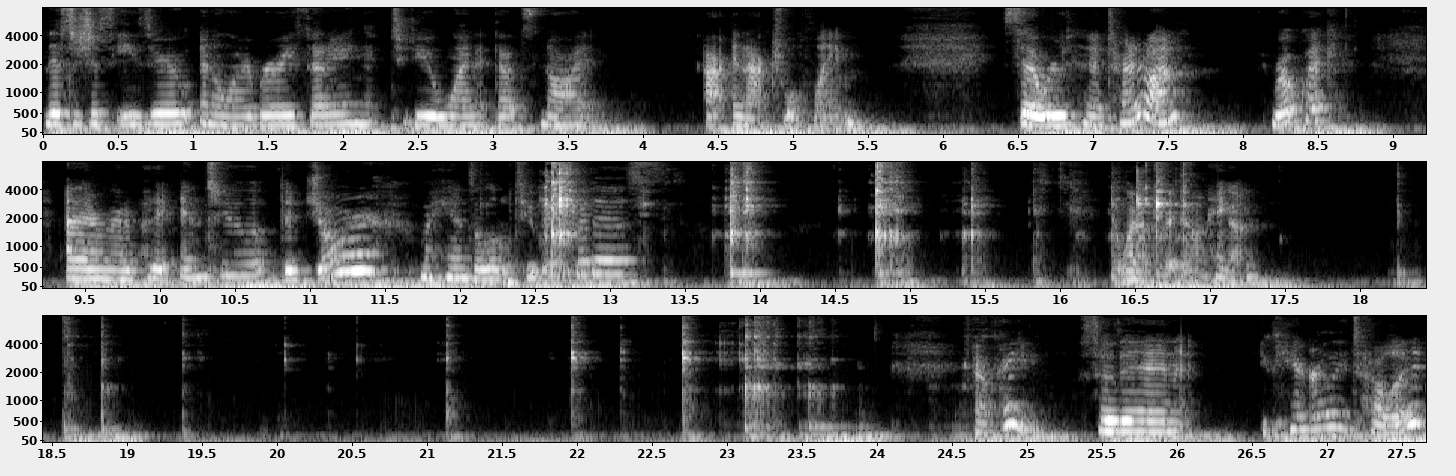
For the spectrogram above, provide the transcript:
This is just easier in a library setting to do one that's not an actual flame. So we're just gonna turn it on real quick and then we're gonna put it into the jar. My hand's a little too big for this. It went upside down, hang on. Okay, so then you can't really tell it.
